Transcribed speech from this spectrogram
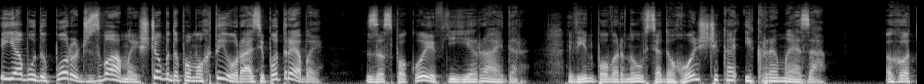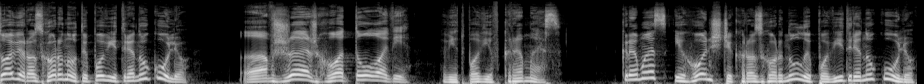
я буду поруч з вами, щоб допомогти у разі потреби, заспокоїв її райдер. Він повернувся до гонщика і кремеза. Готові розгорнути повітряну кулю? А вже ж готові. відповів кремез. Кремез і гонщик розгорнули повітряну кулю,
